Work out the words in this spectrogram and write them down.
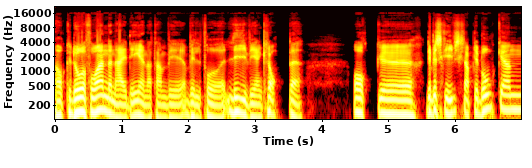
Och då får han den här idén att han vill, vill få liv i en kropp. Och eh, det beskrivs knappt i boken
